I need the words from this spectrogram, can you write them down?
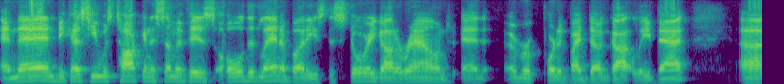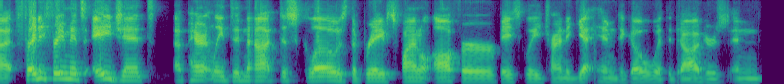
And then because he was talking to some of his old Atlanta buddies, the story got around and uh, reported by Doug Gottlieb that uh, Freddie Freeman's agent apparently did not disclose the Braves' final offer, basically trying to get him to go with the Dodgers. And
